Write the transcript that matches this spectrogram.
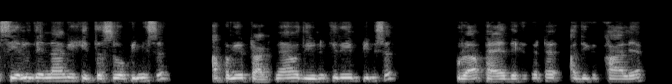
සියලු දෙනාගේ හිතසුව පිණිස අපගේ ප්‍රඥාව දියුණු කිරීම පිණිස පුරා පැය දෙකකට අධික කාලයක්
